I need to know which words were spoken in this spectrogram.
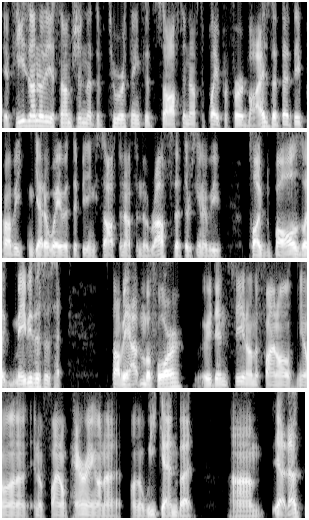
if he's under the assumption that the tour thinks it's soft enough to play preferred lies, that, that they probably can get away with it being soft enough in the rough, that there's going to be plugged balls. Like maybe this is it's probably happened before. We didn't see it on the final, you know, on a in a final pairing on a on a weekend. But um, yeah, that's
